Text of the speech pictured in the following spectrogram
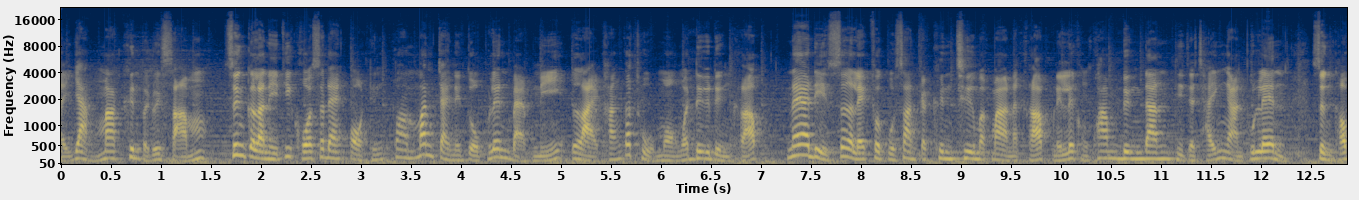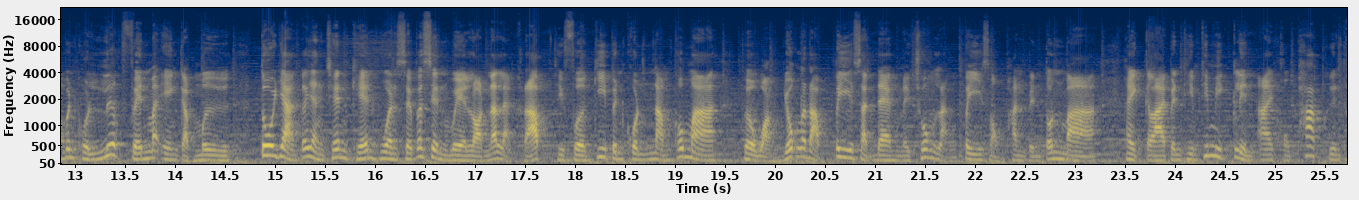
ลาย ๆ อย่างมากขึ้นไปด้วยซ้ำซึ่งกรณีที่โค้ชแสดงออกถึงความมั่นใจในตัวผู้เล่นแบบนี้ หลายครั้งก็ถูกมองว่าดื้อดึงครับในอดีตเซอร์เล็กเฟอร์กูสันก็ขึ้นชื่อมาก ๆ นะครับ ในเรื่องของความดึงดันที่จะใช้งานผู้เล่น ซึ่งเขาเป็นคนเลือกเฟ้นมาเองกับมือตัวอย่างก็อย่างเช่นเคสฮวนเซเปอร์เซนเวลอนนั่นแหละครับ ที่เฟอร์กี้เป็นคนนำเข้ามา เพื่อหวังยกระดับปีสัตว์แดงในช่วงหลังปี 2000 เป็นต้นมา ให้กลายเป็นทีมที่มีกลิ่นอายของภาคพื้นท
